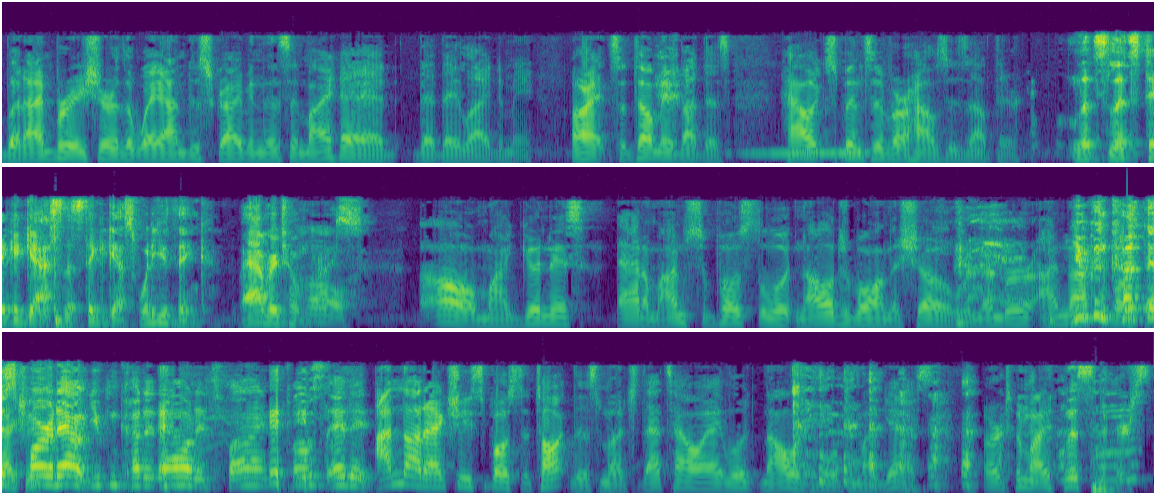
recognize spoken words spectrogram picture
but I'm pretty sure the way I'm describing this in my head that they lied to me. All right, so tell me about this. How expensive are houses out there? Let's let's take a guess. Let's take a guess. What do you think? Average home Oh. price. Oh my goodness, Adam! I'm supposed to look knowledgeable on the show. Remember, I'm not. You can cut this actually- part out. You can cut it out. It's fine. Post edit. I'm not actually supposed to talk this much. That's how I look knowledgeable to my guests or to my listeners.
